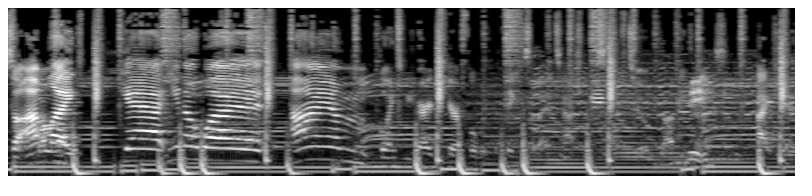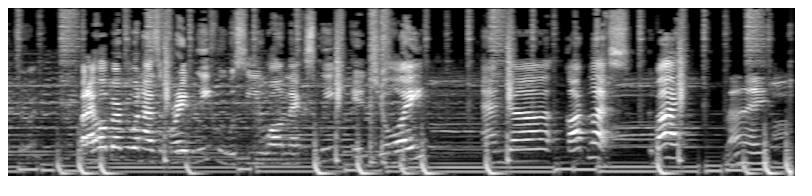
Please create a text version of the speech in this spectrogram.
So I'm like, yeah, you know what? I am going to be very careful with the things that I attach myself to. I can't do it. But I hope everyone has a great week. We will see you all next week. Enjoy and uh, God bless. Goodbye. Bye.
